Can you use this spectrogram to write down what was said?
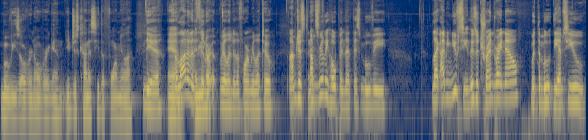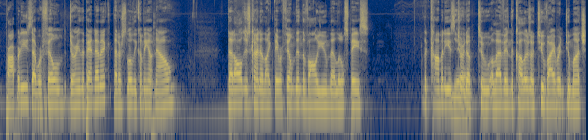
movies over and over again, you just kind of see the formula. Yeah, and, a lot of them you know- real into the formula too. I'm just, I'm really hoping that this movie, like, I mean, you've seen, there's a trend right now with the mo- the MCU properties that were filmed during the pandemic that are slowly coming out now. That all just kind of like they were filmed in the volume, that little space. The comedy is turned up to eleven. The colors are too vibrant, too much.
